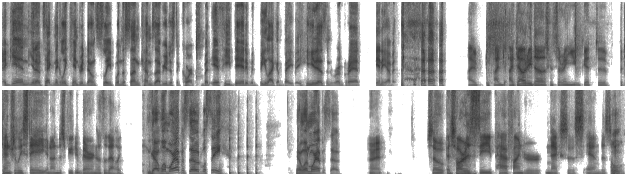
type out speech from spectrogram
Again, you know, technically Kindred don't sleep. When the sun comes up, you're just a corpse. But if he did, it would be like a baby. He doesn't regret any of it. I, I I doubt he does, considering you get to potentially stay an undisputed Baron of the Valley. we got one more episode. We'll see. yeah, one more episode. All right. So as far as the Pathfinder Nexus and this Mhm. whole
